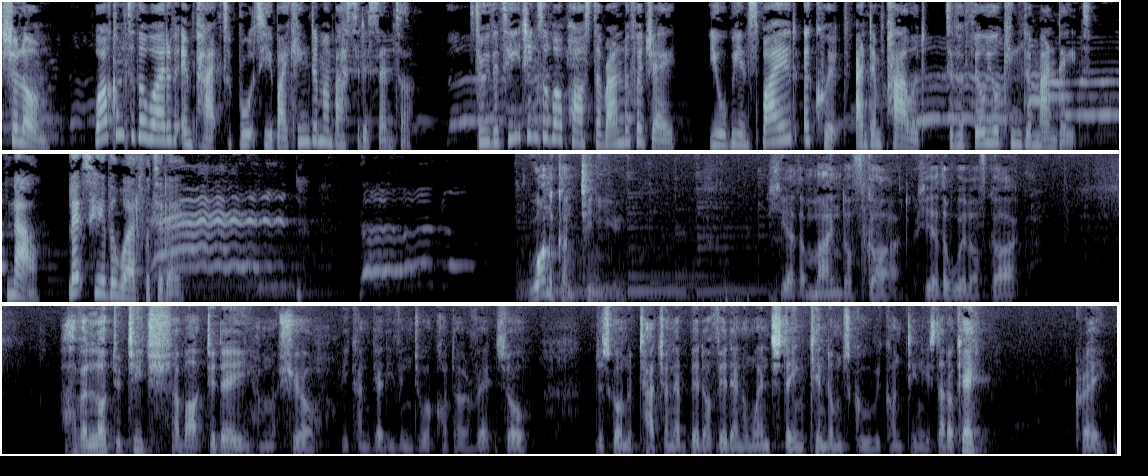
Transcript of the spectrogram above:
Shalom. Welcome to the Word of Impact brought to you by Kingdom Ambassador Center. Through the teachings of our pastor Randolph Ajay, you will be inspired, equipped, and empowered to fulfill your kingdom mandate. Now, let's hear the word for today. We want to continue. Hear the mind of God, hear the will of God. I have a lot to teach about today. I'm not sure we can get even to a quarter of it. So just going to touch on a bit of it. And Wednesday in Kingdom School, we continue. Is that okay? Great.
